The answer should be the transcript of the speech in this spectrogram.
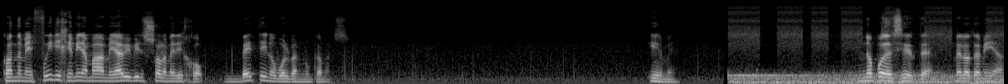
Cuando me fui dije, mira mamá, me voy a vivir solo Me dijo, vete y no vuelvas nunca más Irme. No puedes irte, me lo temía.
